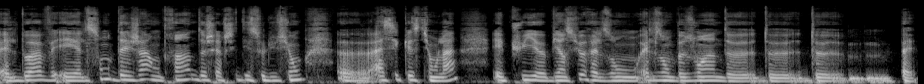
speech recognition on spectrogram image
elles doivent et elles sont déjà en train de chercher des solutions à ces questions-là. Et puis, euh, bien sûr, elles ont, elles ont besoin de, de, de paix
